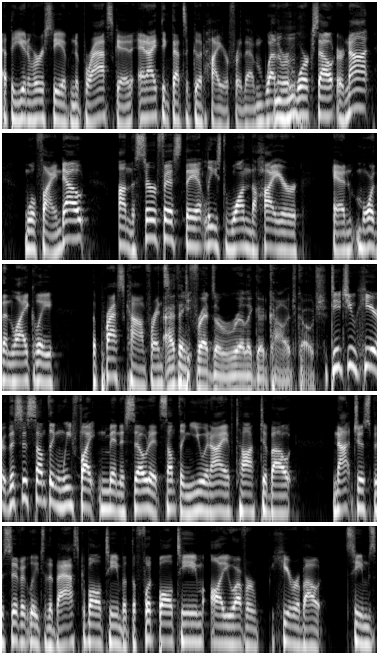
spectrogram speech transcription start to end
at the University of Nebraska, and I think that's a good hire for them. Whether it mm-hmm. works out or not, we'll find out. On the surface, they at least won the hire, and more than likely, the press conference. I think Fred's a really good college coach. Did you hear? This is something we fight in Minnesota. It's something you and I have talked about, not just specifically to the basketball team, but the football team. All you ever hear about seems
